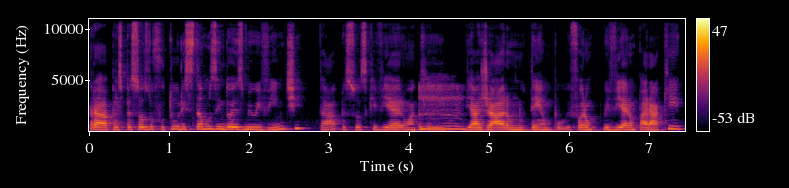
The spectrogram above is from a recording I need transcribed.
para as pessoas do futuro, estamos em 2020, tá? Pessoas que vieram aqui, Uhum. viajaram no tempo e foram e vieram parar aqui.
